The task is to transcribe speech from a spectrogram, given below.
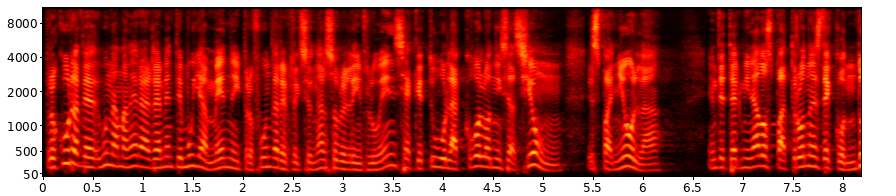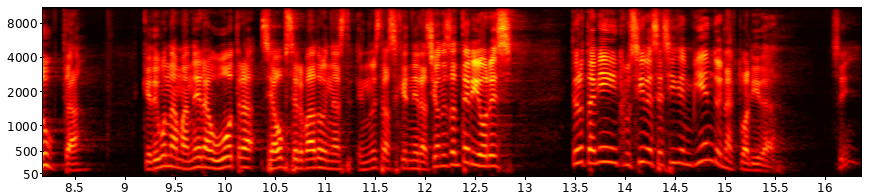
procura de una manera realmente muy amena y profunda reflexionar sobre la influencia que tuvo la colonización española en determinados patrones de conducta que de una manera u otra se ha observado en, nuestras generaciones anteriores, pero también inclusive se siguen viendo en la actualidad. ¿sí?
